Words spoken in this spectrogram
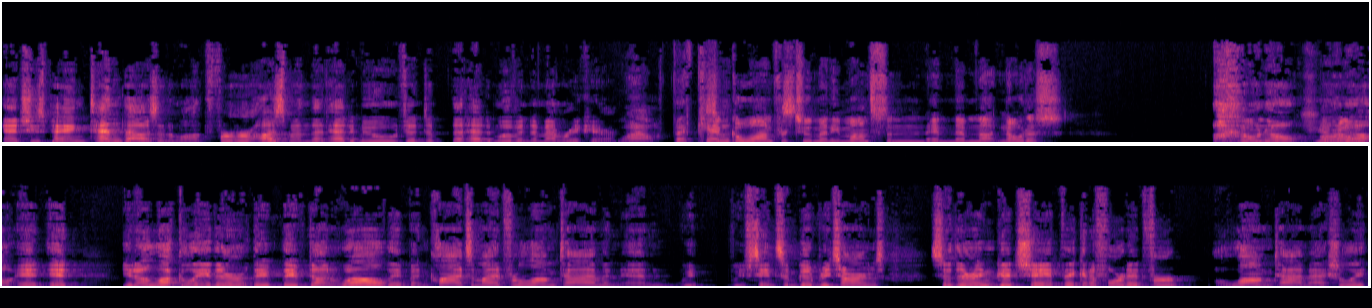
and she's paying ten thousand a month for her husband that had to move into that had to move into memory care. Wow, that can't so, go on for too many months and and them not notice. Oh no, you oh know? no, it it you know luckily they're they they've done well. They've been clients of mine for a long time, and and we we've seen some good returns. So they're in good shape. They can afford it for a long time, actually.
